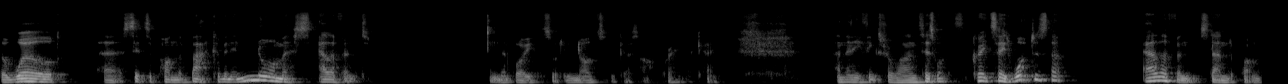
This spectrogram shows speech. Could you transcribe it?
the world uh, sits upon the back of an enormous elephant." And the boy sort of nods and goes, "Oh, great, okay." And then he thinks for a while and says, "Well, great sage, what does that elephant stand upon?"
